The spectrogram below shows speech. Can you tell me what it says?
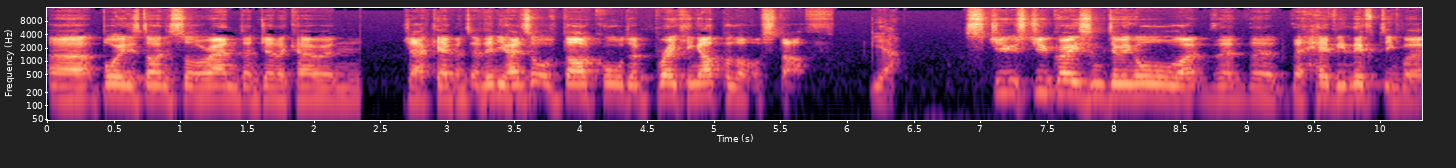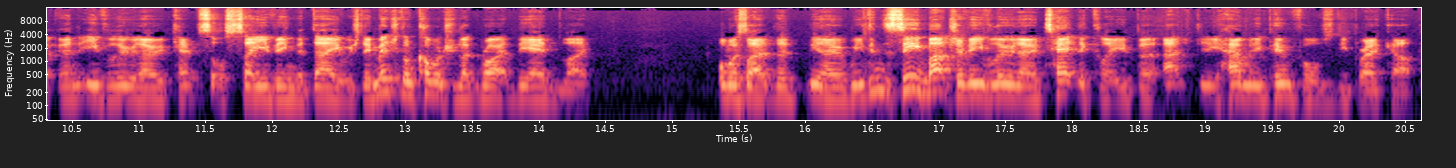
uh, Boyd is Dinosaur and Angelico and Jack Evans, and then you had sort of Dark Order breaking up a lot of stuff. Yeah. Stu, Stu Grayson doing all like the, the, the heavy lifting work, and Evil Uno kept sort of saving the day, which they mentioned on commentary like right at the end, like almost like the you know we didn't see much of Evil Uno technically, but actually how many pinfalls did he break up?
